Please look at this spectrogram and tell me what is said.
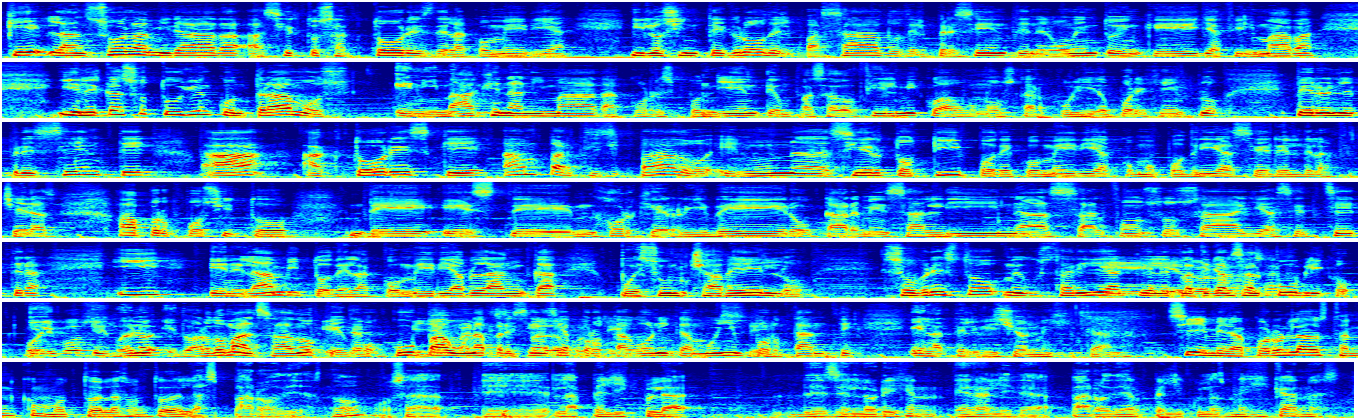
que lanzó la mirada a ciertos actores de la comedia y los integró del pasado, del presente, en el momento en que ella filmaba. Y en el caso tuyo encontramos en imagen animada correspondiente a un pasado fílmico, a un Oscar Pulido, por ejemplo, pero en el presente a actores que han participado en un cierto tipo de comedia, como podría ser el de las ficheras, a propósito de este Jorge Rivero, Carmen Salinas, Alfonso Sayas, etcétera, y en el ámbito de la comedia blanca, pues un Chabelo. Sobre esto me gustaría que le platicaras al público. Y, bueno, Eduardo Malzano, que ocupa una presencia contigo. protagónica muy Sí. importante en la televisión mexicana. Sí, mira, por un lado están como todo el asunto de las parodias, ¿no? O sea, eh, la película desde el origen era la idea, parodiar películas mexicanas.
